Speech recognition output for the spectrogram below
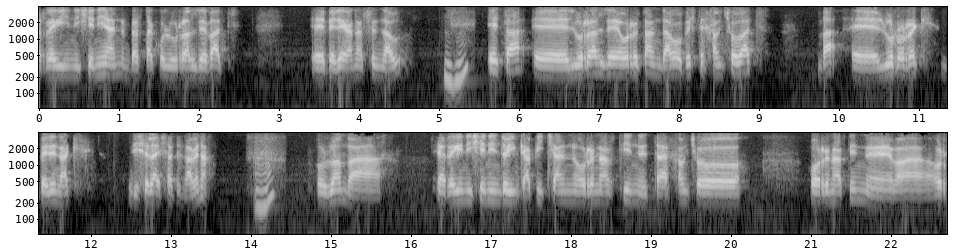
erregin izenian, bertako lurralde bat e, bere ganatzen dau, Mhm. eta e, lurralde horretan dago beste jauntxo bat, ba, e, lur horrek berenak dizela esaten da bena. Aha. Orduan, ba, erregin izen indoin kapitxan horren hartin eta jauntxo horren hartin, e, ba, hor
